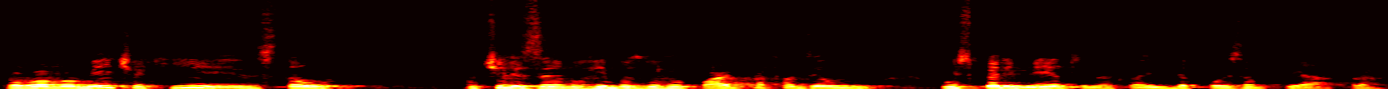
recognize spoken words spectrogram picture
Provavelmente aqui eles estão utilizando Ribas do Rio Pardo para fazer um, um experimento, né, para depois ampliar, para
